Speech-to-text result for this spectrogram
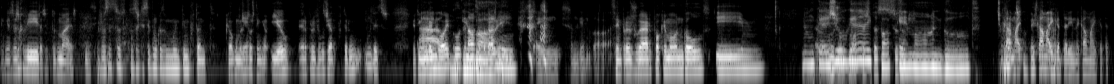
tinhas as revistas e tudo mais. Sim, sim. Mas vocês estão a esquecer de uma coisa muito importante. que algumas Que é? pessoas tinham. E eu era privilegiado por ter um, um desses. Eu tinha um Ah, Game Boy um que andava sempre atrás de mim. É isso, um Game Boy. Sempre a jogar Pokémon Gold e. Nunca Um de motas joguei. Pokémon Gold. Desculpa, Calma aí, calma aí, Catarina, calma aí, Catarina.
